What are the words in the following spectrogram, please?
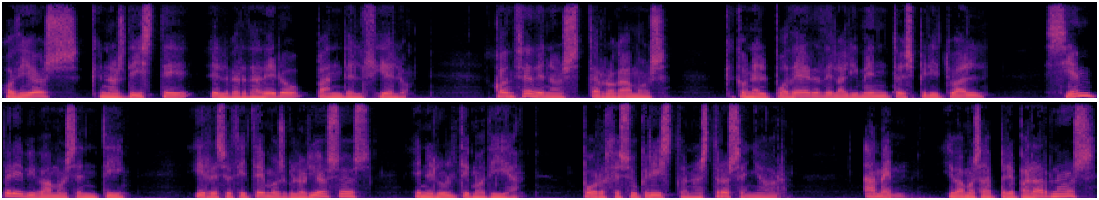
Oh Dios, que nos diste el verdadero pan del cielo. Concédenos, te rogamos, que con el poder del alimento espiritual siempre vivamos en ti y resucitemos gloriosos en el último día. Por Jesucristo nuestro Señor. Amén. Y vamos a prepararnos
